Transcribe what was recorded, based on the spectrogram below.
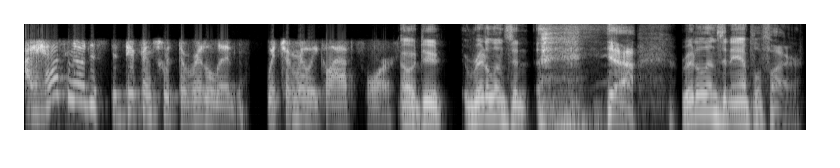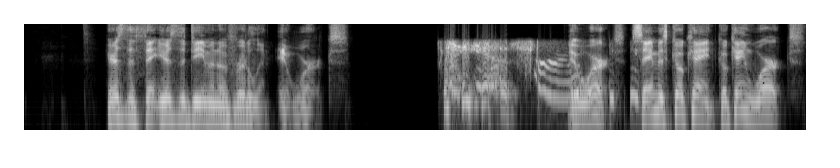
I have noticed the difference with the Ritalin, which I'm really glad for. Oh, dude, Ritalin's an yeah, Ritalin's an amplifier. Here's the thing. Here's the demon of Ritalin. It works. yes, it works. Same as cocaine. Cocaine works.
